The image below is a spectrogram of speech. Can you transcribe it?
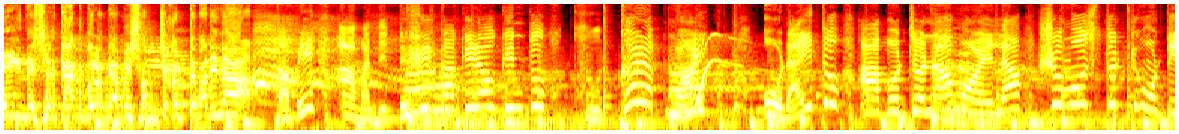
এই দেশের কাকগুলোকে আমি সহ্য করতে পারি না? তবে আমাদের দেশের কাকেরাও কিন্তু খুব ওরাই তো আবর্জনা ময়লা সমস্ত ঠোঁটে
